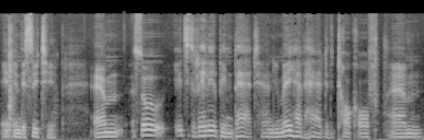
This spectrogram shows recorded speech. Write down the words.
in, in, the city. Um, so it's really been bad, and you may have had the talk of um,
